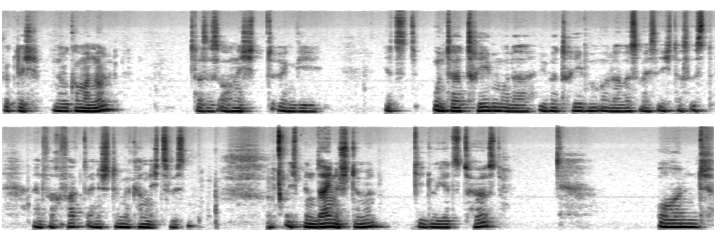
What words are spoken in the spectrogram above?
wirklich 0,0. Das ist auch nicht irgendwie jetzt untertrieben oder übertrieben oder was weiß ich. Das ist einfach Fakt. Eine Stimme kann nichts wissen. Ich bin deine Stimme, die du jetzt hörst. Und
